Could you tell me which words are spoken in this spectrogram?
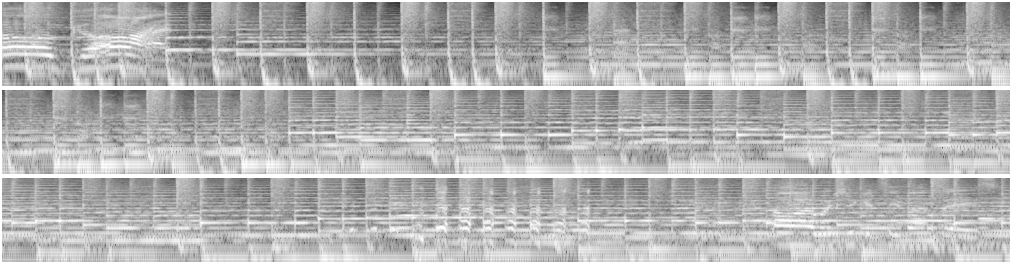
Oh god. Oh, I wish you could see my face.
